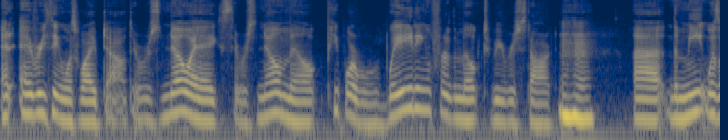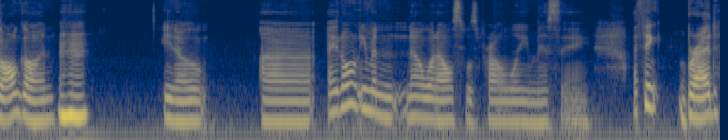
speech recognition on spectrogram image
and everything was wiped out. There was no eggs, there was no milk. People were waiting for the milk to be restocked. Uh, the meat was all gone. You know, uh, I don't even know what else was probably missing. I think bread.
